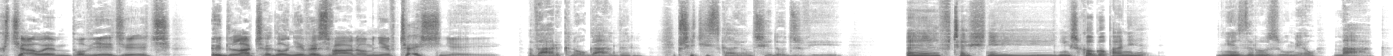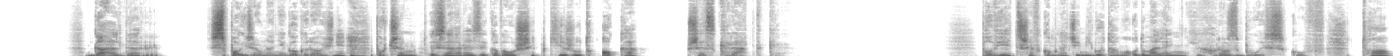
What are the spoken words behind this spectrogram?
Chciałem powiedzieć, dlaczego nie wezwano mnie wcześniej. Warknął Galder przyciskając się do drzwi. E, wcześniej niż kogo, panie? Nie zrozumiał mag. Galder spojrzał na niego groźnie, po czym zaryzykował szybki rzut oka przez kratkę. Powietrze w komnacie migotało od maleńkich rozbłysków. To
